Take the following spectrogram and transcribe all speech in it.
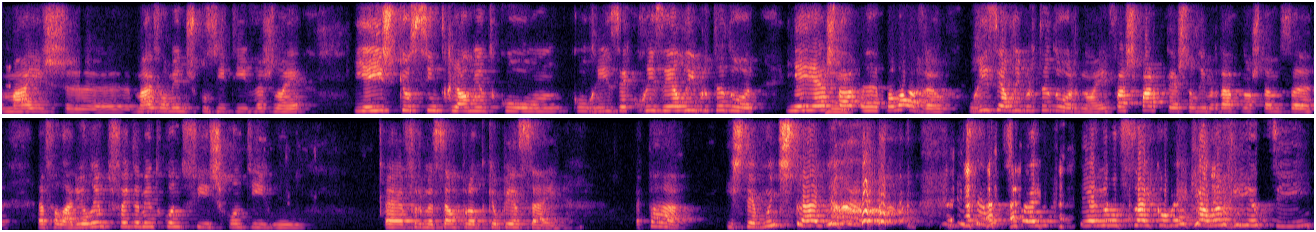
mais, uh, mais ou menos positivas, não é? E é isto que eu sinto realmente com, com o riso, é que o riso é libertador. E é esta a palavra, o riso é libertador, não é? E faz parte desta liberdade que nós estamos a, a falar. Eu lembro perfeitamente quando fiz contigo a formação, pronto, que eu pensei, pá, isto é muito estranho. isto é muito estranho. Eu não sei como é que ela ri assim.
